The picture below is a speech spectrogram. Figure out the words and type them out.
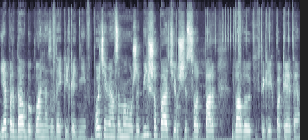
я продав буквально за декілька днів. Потім я замовив вже більшу партію 600 пар, два великих таких пакета.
